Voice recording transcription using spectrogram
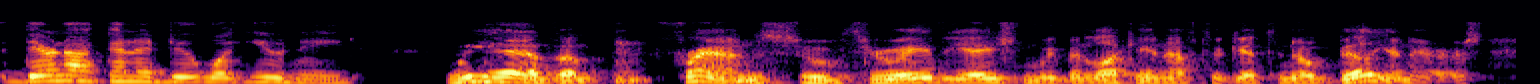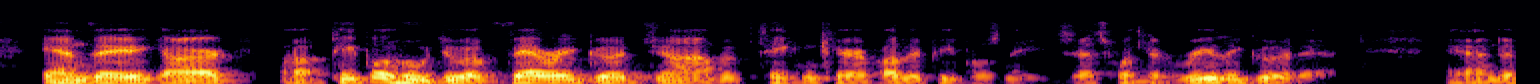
they're not going to do what you need. We have um, friends who, through aviation, we've been lucky enough to get to know billionaires and they are uh, people who do a very good job of taking care of other people's needs. That's what they're really good at. And, uh,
